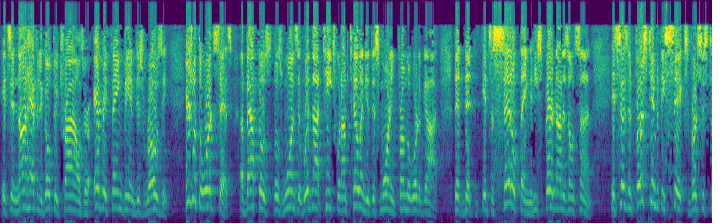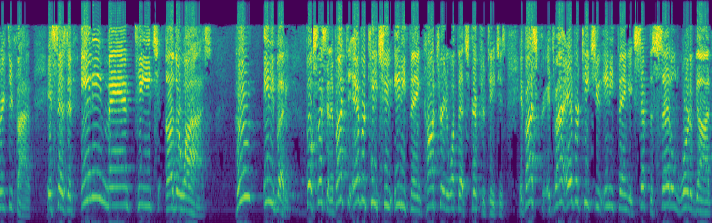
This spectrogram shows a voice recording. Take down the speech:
it's in not having to go through trials or everything being just rosy. Here's what the Word says about those, those ones that would not teach what I'm telling you this morning from the Word of God. That, that it's a settled thing, that He spared not His own Son. It says in 1 Timothy 6, verses 3 through 5, it says, If any man teach otherwise, who? Anybody. Folks, listen, if I ever teach you anything contrary to what that scripture teaches, if I, if I ever teach you anything except the settled word of God,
